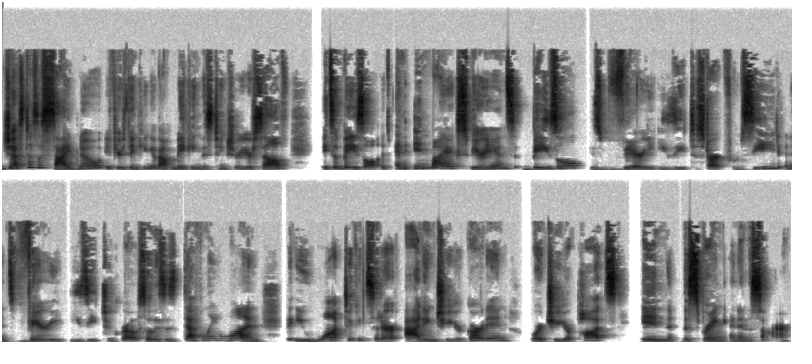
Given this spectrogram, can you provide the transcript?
Just as a side note, if you're thinking about making this tincture yourself, it's a basil. And in my experience, basil is very easy to start from seed and it's very easy to grow. So, this is definitely one that you want to consider adding to your garden or to your pots in the spring and in the summer.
